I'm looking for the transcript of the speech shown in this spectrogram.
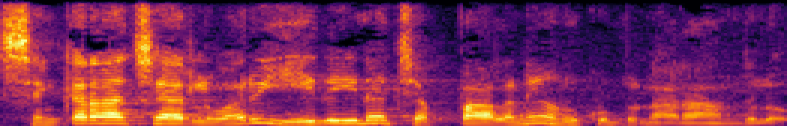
శంకరాచార్యుల వారు ఏదైనా చెప్పాలని అనుకుంటున్నారా అందులో?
